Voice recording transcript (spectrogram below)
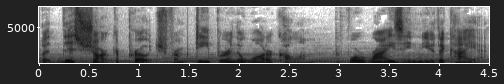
but this shark approached from deeper in the water column before rising near the kayak.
